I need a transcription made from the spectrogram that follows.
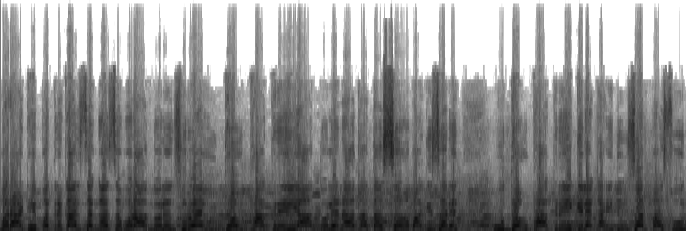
मराठी पत्रकार संघासमोर आंदोलन सुरू आहे. उद्धव ठाकरे या आंदोलनात आता सहभागी झालेत. उद्धव ठाकरे गेल्या काही दिवसांपासून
